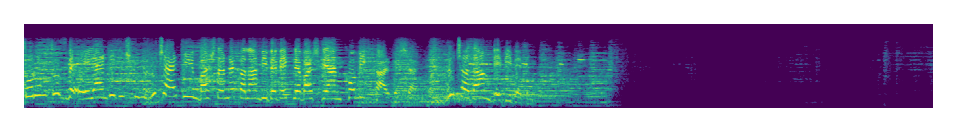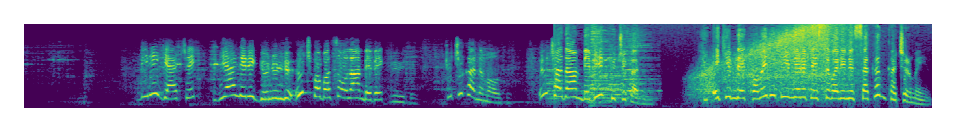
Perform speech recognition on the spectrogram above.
Sorumsuz ve eğlence düşkünü üç erkeğin başlarına kalan bir bebekle başlayan komik kargaşa. Üç adam ve bir bebek. Gerçek, diğerleri gönüllü üç babası olan bebek büyüdü. Küçük hanım oldu. Üç adam bir küçük hanım. Ekim'de Komedi Filmleri Festivali'ni sakın kaçırmayın.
